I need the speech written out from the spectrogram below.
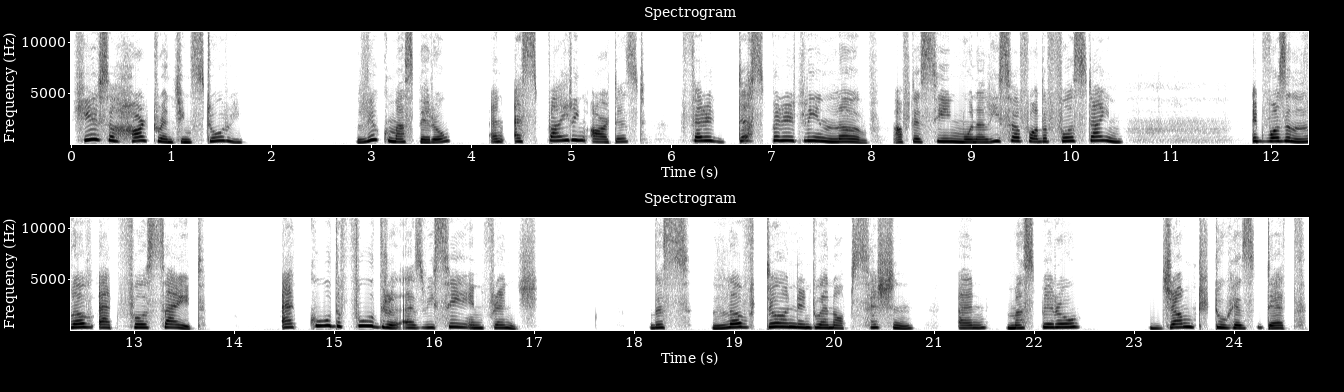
Here's a heart wrenching story. Luc Maspero, an aspiring artist, fell desperately in love after seeing Mona Lisa for the first time. It was a love at first sight, un coup de foudre, as we say in French. This love turned into an obsession and Maspero jumped to his death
